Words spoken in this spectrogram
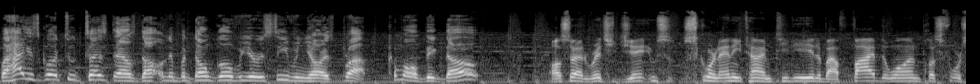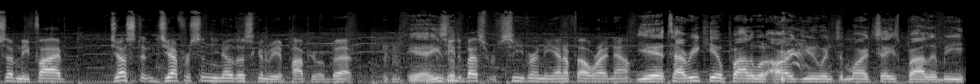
But how you score two touchdowns, Dalton, but don't go over your receiving yards prop? Come on, big dog. Also had Richie James scoring anytime TD at about 5 to 1 plus 475. Justin Jefferson, you know this is going to be a popular bet. Yeah, he's is he a, the best receiver in the NFL right now? Yeah, Tyreek Hill probably would argue, and Ja'Marr Chase probably be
